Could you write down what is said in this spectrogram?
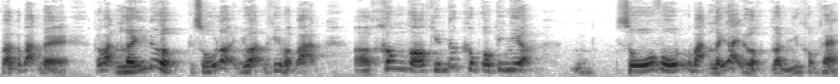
và các bạn để các bạn lấy được số lợi nhuận khi mà bạn uh, không có kiến thức không có kinh nghiệm số vốn của bạn lấy lại được gần như không thể.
